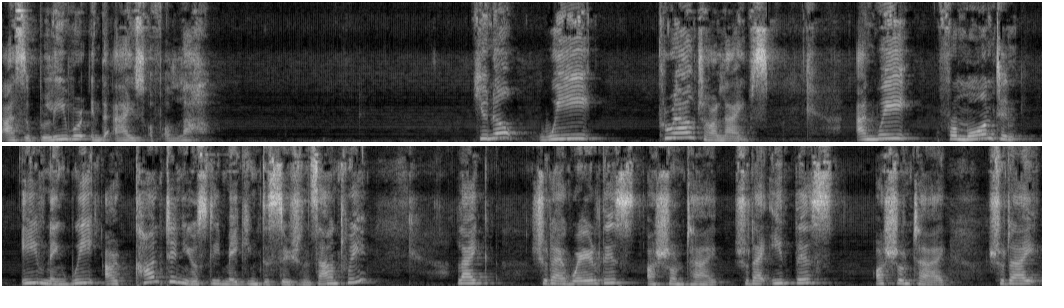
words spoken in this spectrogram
as a believer in the eyes of allah. You know we throughout our lives and we from morning to evening we are continuously making decisions aren't we like should I wear this or shouldn't I? Should I eat this or shouldn't I? Should I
